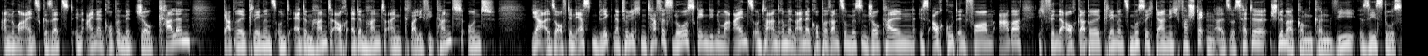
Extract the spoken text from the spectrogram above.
an Nummer eins gesetzt. In einer Gruppe mit Joe Cullen. Gabriel Clemens und Adam Hunt. Auch Adam Hunt ein Qualifikant und ja, also auf den ersten Blick natürlich ein toughes Los gegen die Nummer 1 unter anderem in einer Gruppe ran zu müssen. Joe Cullen ist auch gut in Form, aber ich finde auch Gabriel Clemens muss sich da nicht verstecken. Also es hätte schlimmer kommen können. Wie siehst du es?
